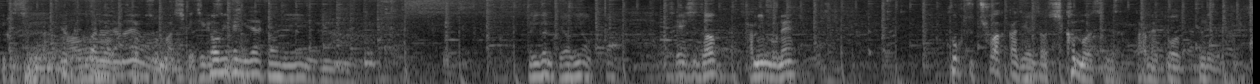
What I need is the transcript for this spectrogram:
국수 맛있게 병이. 생기잖아 병이 이건 병이 없다. 셋이서 3인분에 국수 추가까지 해서 시컷 먹었습니다. 다음에 또 들리도록 하겠습니다.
